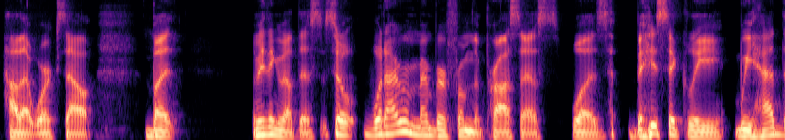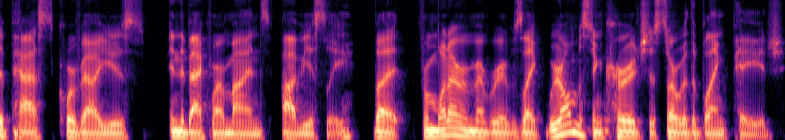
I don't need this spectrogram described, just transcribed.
how that works out but let me think about this so what i remember from the process was basically we had the past core values in the back of our minds obviously but from what i remember it was like we are almost encouraged to start with a blank page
